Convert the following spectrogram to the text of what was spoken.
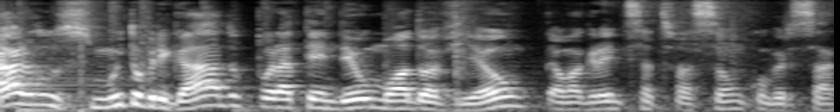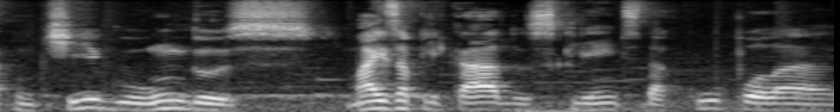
Carlos, muito obrigado por atender o modo avião. É uma grande satisfação conversar contigo, um dos mais aplicados clientes da Cúpula,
